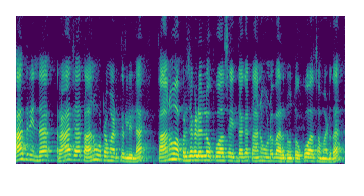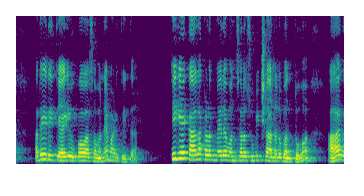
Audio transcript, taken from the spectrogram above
ಆದ್ದರಿಂದ ರಾಜ ತಾನೂ ಊಟ ಮಾಡ್ತಿರಲಿಲ್ಲ. ತಾನೂ ಆ ಪ್ರಜೆಗಳೆಲ್ಲ ಉಪವಾಸ ಇದ್ದಾಗ ತಾನೂ ಉಣಬಾರದು ಅಂತ ಉಪವಾಸ ಮಾಡ್ದ. ಅದೇ ರೀತಿಯಾಗಿ ಉಪವಾಸವನ್ನೇ ಮಾಡ್ತಿದ್ದ. ಹೀಗೆ ಕಾಲ ಕಳೆದ ಮೇಲೆ ಒಂದು ಸಲ ಸುಭಿಕ್ಷ ಅನ್ನೋದು ಬಂತು. ಆಗ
